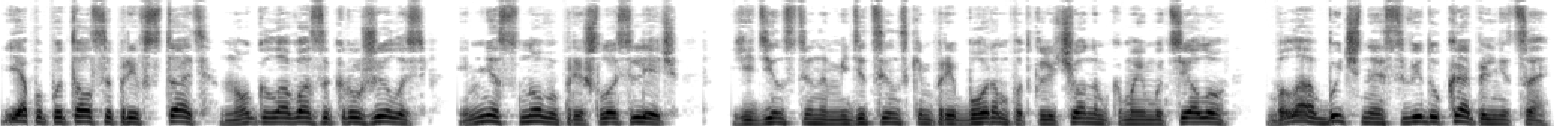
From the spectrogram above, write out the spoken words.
Я попытался привстать, но голова закружилась, и мне снова пришлось лечь, Единственным медицинским прибором, подключенным к моему телу, была обычная с виду капельница.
